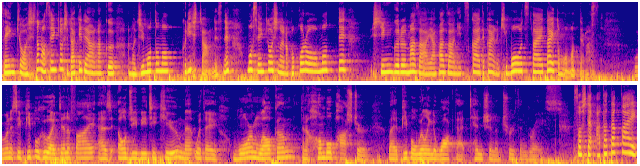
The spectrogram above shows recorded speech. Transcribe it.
宣教師ただの宣教師だけではなくあの地元のクリスチャンですねもう宣教師のような心を持ってシングルマザーやファザーに仕えて彼らに希望を伝えたいとも思ってます We want to see people who identify as LGBTQ met with a warm welcome and a humble posture by a people willing to walk that tension of truth and grace. そして温かい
